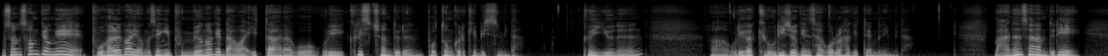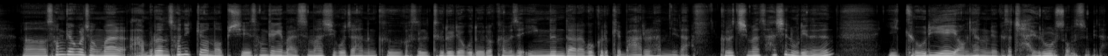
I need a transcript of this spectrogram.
우선 성경에 부활과 영생이 분명하게 나와 있다라고 우리 크리스천들은 보통 그렇게 믿습니다. 그 이유는 어, 우리가 교리적인 사고를 하기 때문입니다. 많은 사람들이 어, 성경을 정말 아무런 선입견 없이 성경에 말씀하시고자 하는 그것을 들으려고 노력하면서 읽는다라고 그렇게 말을 합니다. 그렇지만 사실 우리는 이 교리의 영향력에서 자유로울 수 없습니다.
